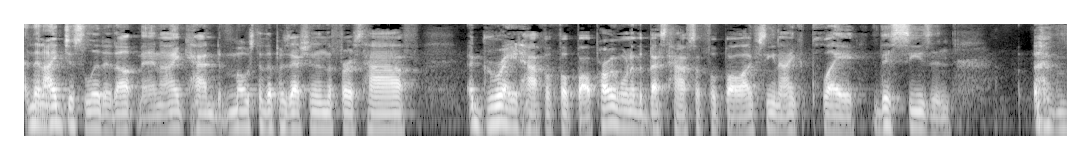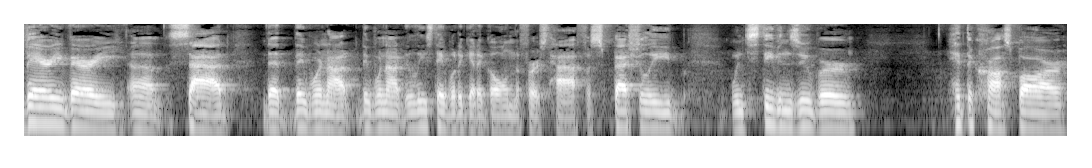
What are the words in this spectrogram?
and then I just lit it up, man. I had most of the possession in the first half a great half of football, probably one of the best halves of football I've seen Ike play this season. Very, very um, sad that they were not they were not at least able to get a goal in the first half, especially when Steven Zuber hit the crossbar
